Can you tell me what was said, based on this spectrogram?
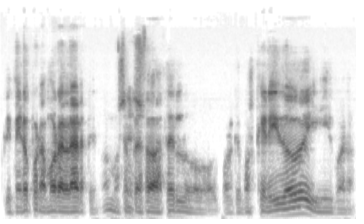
primero por amor al arte, ¿no? Hemos empezado a hacerlo porque hemos querido y bueno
